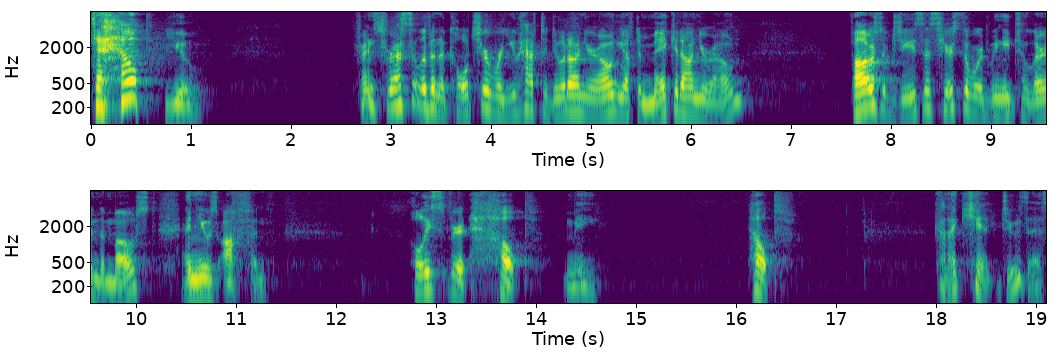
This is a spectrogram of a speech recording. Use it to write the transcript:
to help you. Friends, for us to live in a culture where you have to do it on your own, you have to make it on your own, Followers of Jesus, here's the word we need to learn the most and use often Holy Spirit, help me. Help. God, I can't do this.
